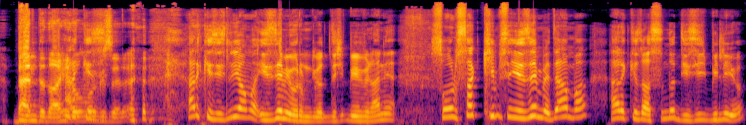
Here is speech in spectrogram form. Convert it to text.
Ben de dahil herkes, olmak üzere. herkes izliyor ama izlemiyorum diyor birbirine. Hani sorsak kimse izlemedi ama herkes aslında diziyi biliyor.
